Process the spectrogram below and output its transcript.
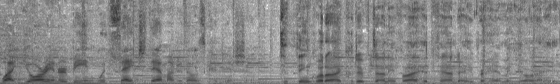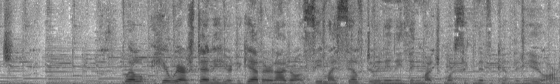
what your inner being would say to them under those conditions. To think what I could have done if I had found Abraham at your age. Well, here we are standing here together, and I don't see myself doing anything much more significant than you are.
